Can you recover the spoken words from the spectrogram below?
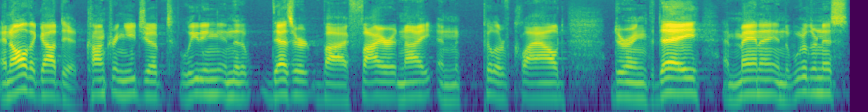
and all that God did conquering Egypt, leading in the desert by fire at night and pillar of cloud during the day, and manna in the wilderness.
